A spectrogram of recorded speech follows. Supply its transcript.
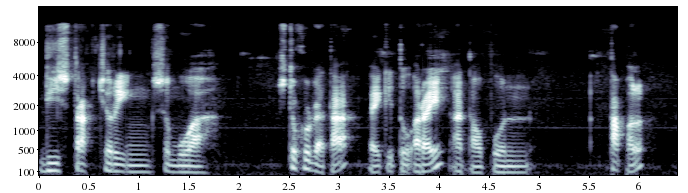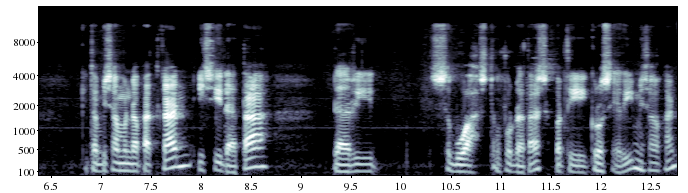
destructuring sebuah struktur data, baik itu array ataupun tuple. Kita bisa mendapatkan isi data dari sebuah struktur data seperti grocery misalkan.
